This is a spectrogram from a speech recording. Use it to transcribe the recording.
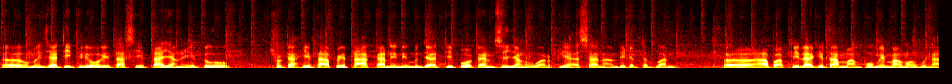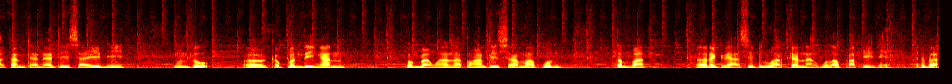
uh, menjadi prioritas kita yang itu sudah kita petakan ini menjadi potensi yang luar biasa nanti ke depan uh, apabila kita mampu memang menggunakan dana desa ini untuk uh, kepentingan pembangunan lapangan desa maupun tempat uh, rekreasi keluarga Nangkulapak ini. Jadi Pak,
